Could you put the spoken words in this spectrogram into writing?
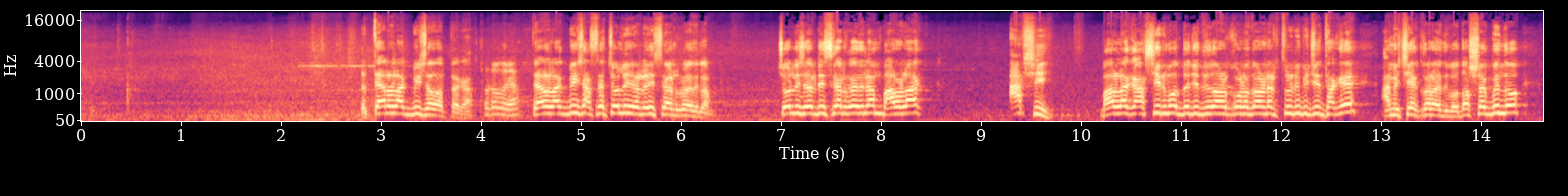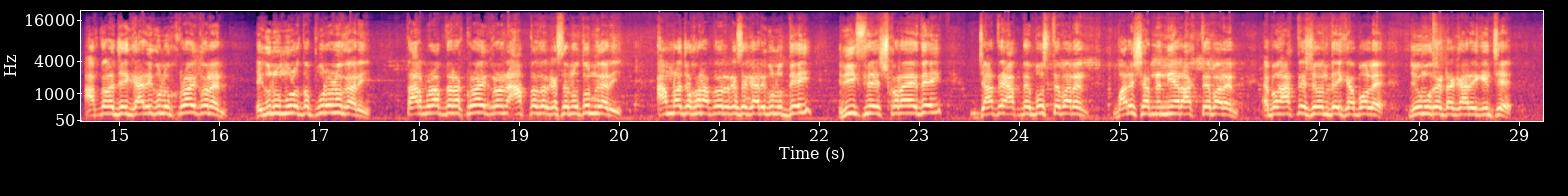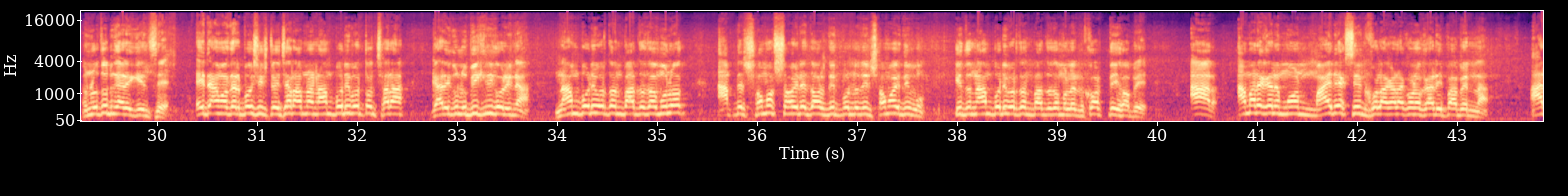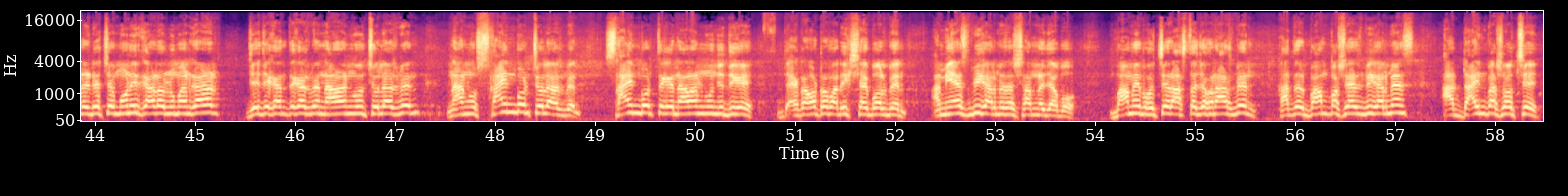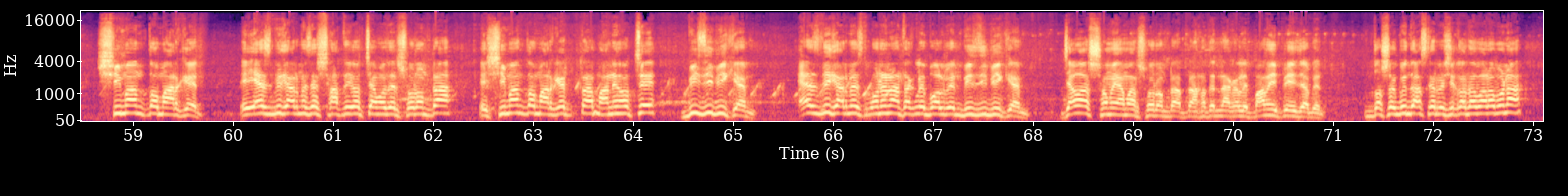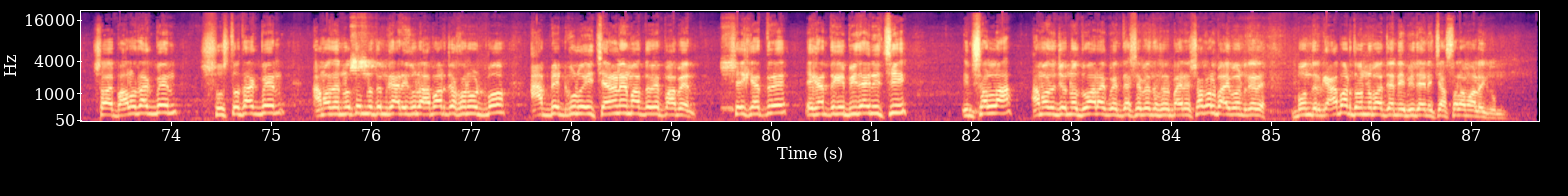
তেরো লাখ বিশ হাজার টাকা। ছোট করে তেরো লাখ বিশ আজকে চল্লিশ হাজার ডিসকাউন্ট করে দিলাম। চল্লিশ হাজার ডিসকাউন্ট করে দিলাম বারো লাখ আশি। বারো লাখ আশির মধ্যে যদি কোনো ধরনের ত্রুটি বিচ্যুতি থাকে, আমি চেক করে দিব। দর্শকবৃন্দ, আপনারা যে গাড়িগুলো ক্রয় করেন, এগুলো মূলত পুরনো গাড়ি। তারপর আপনারা ক্রয় করেন আপনাদের কাছে নতুন গাড়ি। আমরা যখন আপনাদের কাছে গাড়িগুলো দেই রিফ্রেশ করায় দেই, যাতে আপনি বুঝতে পারেন, বাড়ির সামনে নিয়ে রাখতে পারেন এবং আত্মীয় স্বজন দেখা বলে যে অমুক একটা গাড়ি কিনছে, নতুন গাড়ি কিনছে। এটা আমাদের বৈশিষ্ট্য। এছাড়া আমরা নাম পরিবর্তন ছাড়া গাড়িগুলো বিক্রি করি না। নাম পরিবর্তন বাধ্যতামূলক আপনার সমস্যা হইলে দশ দিন, পনেরো দিন সময় দিব, কিন্তু নাম পরিবর্তন বাধ্যতামূলক করতেই হবে। আর আমার এখানে মায়ের অ্যাক্সিডেন্ট খোলা গাড়া কোনো গাড়ি পাবেন না। আর এটা হচ্ছে মনির কার্ড নুমান কার্ড যে যেখান থেকে আসবেন, নারায়ণগঞ্জ চলে আসবেন, নারায়ণগঞ্জ সাইনবোর্ড চলে আসবেন। সাইনবোর্ড থেকে নারায়ণগঞ্জের দিকে একটা অটো বা রিক্সায় বলবেন, আমি এসবি গার্মেন্টসের সামনে যাব। বামে হচ্ছে রাস্তা, যখন আসবেন, হাতের বাম পাশে এসবি গার্মেন্টস আর ডাইন পাশে হচ্ছে সীমান্ত মার্কেট। এই এসবি গার্মেন্টসের সাথেই হচ্ছে আমাদের শোরুমটা। এই সীমান্ত মার্কেটটা মানে হচ্ছে বিজিবি ক্যাম্প এসবি গার্মেন্টস মনে না থাকলে বলবেন বিজিবি ক্যাম্প যাওয়ার সময় আমার শোরুমটা আপনার হাতের নাগালে বামে পেয়ে যাবেন। দর্শক বিন্দু, আজকের বেশি কথা বাড়াবো না। সবাই ভালো থাকবেন, সুস্থ থাকবেন। আমাদের নতুন নতুন গাড়িগুলো আবার যখন উঠবো, আপডেটগুলো এই চ্যানেলের মাধ্যমে পাবেন। সেই ক্ষেত্রে এখান থেকে বিদায় নিচ্ছি। ইনশাল্লাহ আমাদের জন্য দোয়া রাখবেন। দেশে বিদেশের বাইরে সকল ভাই বোনকে বোনদেরকে আবার ধন্যবাদ জানিয়ে বিদায় নিচ্ছি। আসসালামু আলাইকুম।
